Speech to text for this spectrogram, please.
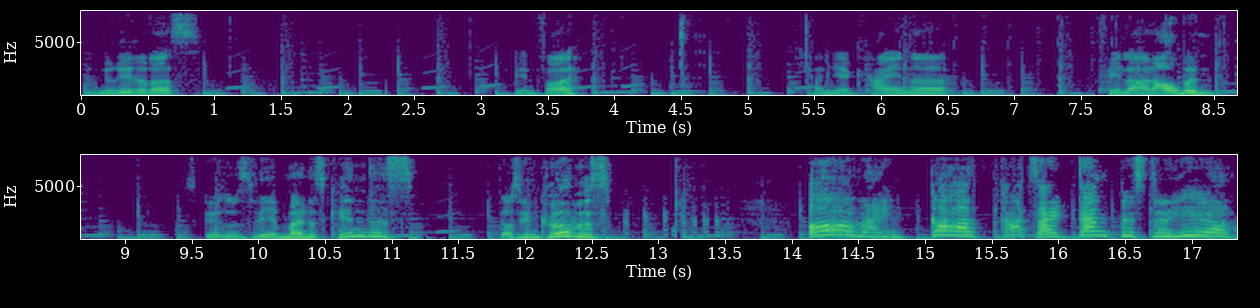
Ich ignoriere das. Auf jeden Fall. Ich kann hier keine Fehler erlauben. Es geht um das Leben meines Kindes. Das ist wie ein Kürbis. Oh mein Gott, Gott sei Dank bist du hier.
